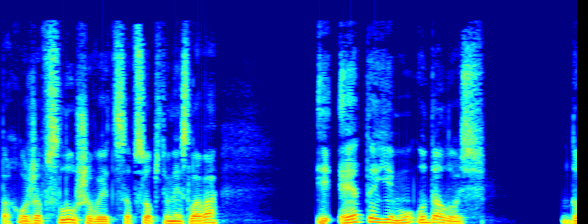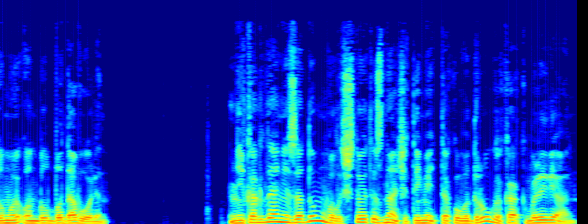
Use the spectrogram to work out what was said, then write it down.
похоже, вслушивается в собственные слова, и это ему удалось. Думаю, он был бы доволен. Никогда не задумывалась, что это значит иметь такого друга, как Валериан.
